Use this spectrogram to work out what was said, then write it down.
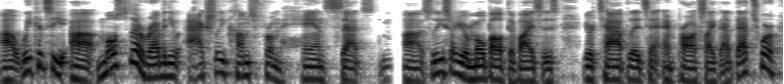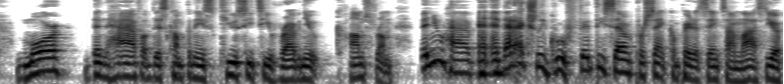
uh, we can see uh, most of their revenue actually comes from handsets. Uh, so these are your mobile devices, your tablets, and, and products like that. That's where more than half of this company's QCT revenue comes from. Then you have, and, that actually grew 57% compared to the same time last year.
